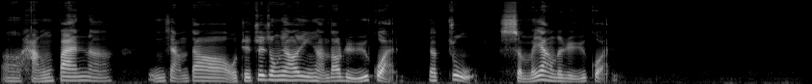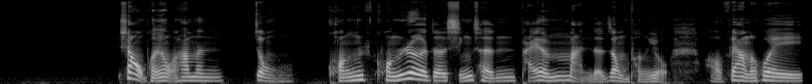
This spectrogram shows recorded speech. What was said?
呃，航班啊，影响到，我觉得最重要，影响到旅馆要住什么样的旅馆。像我朋友他们这种狂狂热的行程排很满的这种朋友，哦，非常的会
